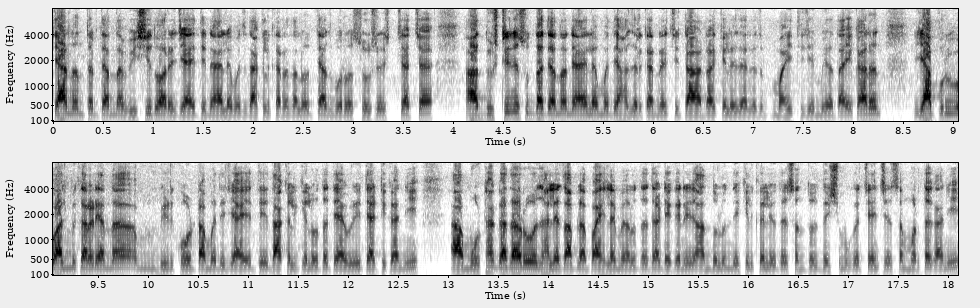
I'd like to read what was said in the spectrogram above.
त्यानंतर त्यांना व्हीसीद्वारे जे आहे ते न्यायालयामध्ये दाखल करण्यात आलं होतं. त्याचबरोबर सुरक्षाच्या दृष्टीने सुद्धा त्यांना न्यायालयामध्ये हजर करण्याची टाळाटाळ केली झाल्याचं माहिती जे मिळत आहे. कारण यापूर्वी वाल्मीकरण यांना बीड कोर्टामध्ये जे आहे ते दाखल केलं होतं. त्यावेळी त्या ठिकाणी मोठा गदारोळ झाल्याचं आपल्याला पाहायला मिळालं होतं. त्या ठिकाणी आंदोलन देखील केले होते. संतोष देशमुख यांचे समर्थक आणि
